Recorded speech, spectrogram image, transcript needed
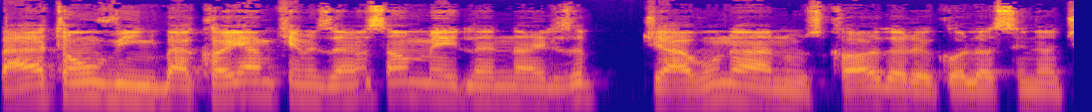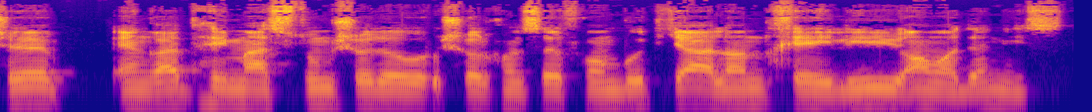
بعد تا اون wing back هایی هم که می‌زنه مثلا میتلند نایلز جوون هنوز کار داره. کولاشیناچ انقدر هی مصدوم شده و شل کن سفت کن بود که الان خیلی آماده نیست.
